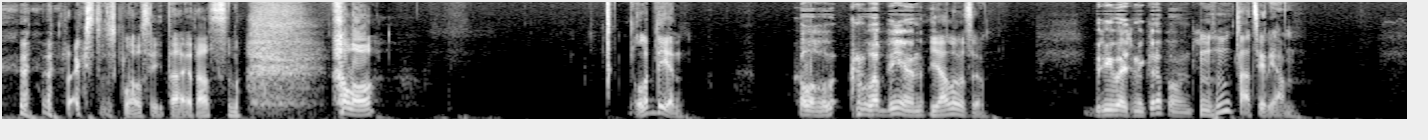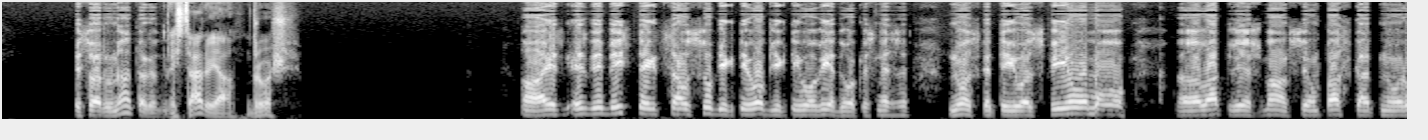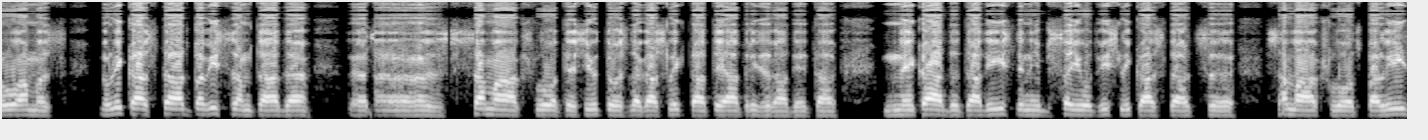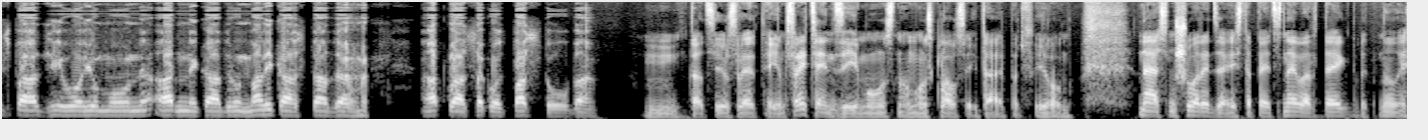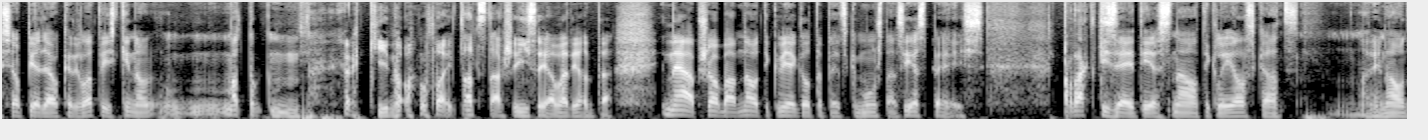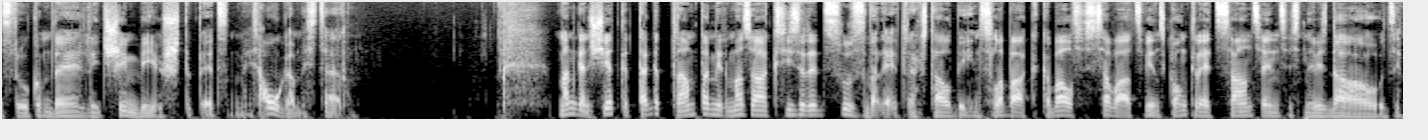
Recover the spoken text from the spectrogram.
Rakstus klausītāja rasma. Halo! Labdien! Halo, labdien! Jā, lūdzu. Brīvais mikrofons. Mm -hmm, tāds ir jā. Es varu runāt tagad. Es ceru, jā, droši. À, es, es gribu izteikt savu subjektīvo, objektīvo viedokli. Es nes, noskatījos filmu uh, Latviešu mākslu un paskatu no Romas. Nu, likās tāda pavisam tāda uh, samākslota. Es jutos tā kā sliktā teātrī izrādē. Tā, nekāda tāda īstenības sajūta. Viss likās tāds uh, samākslots par līdzpārdzīvojumu un ar nekādu runu. Man likās tāda, atklāti sakot, pastulbā. Mm, tāds ir jūsu vērtējums. Recenzija mūs, no mūsu klausītāja par filmu. Nē, esmu šo redzējis, tāpēc nevaru teikt, bet nu, es jau pieļauju, ka arī Latvijas kino, matu, mm, kino lai atstāšu īsajā variantā, neapšaubām nav tik viegli, tāpēc ka mums tās iespējas praktizēties nav tik liels, kāds arī naudas trūkuma dēļ līdz šim bijuši. Tāpēc mēs augam, es ceru. Man gan šķiet, ka tagad Trumpam ir mazāks izredzes uzvarēt, raksta Albīns. Labāk, ka balsis savāc viens konkrēts sāncensis, nevis daudzi.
